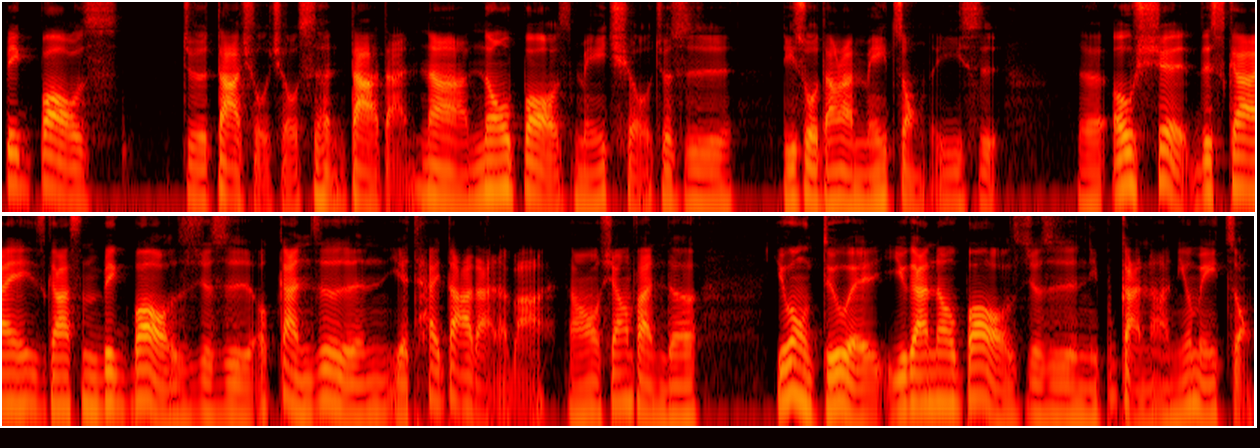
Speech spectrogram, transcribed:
big balls 就是大球球是很大胆，那 no balls 没球就是理所当然没种的意思。呃，oh shit，this guy's got some big balls，就是哦干，这人也太大胆了吧。然后相反的，you won't do it，you got no balls，就是你不敢啊，你又没种。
